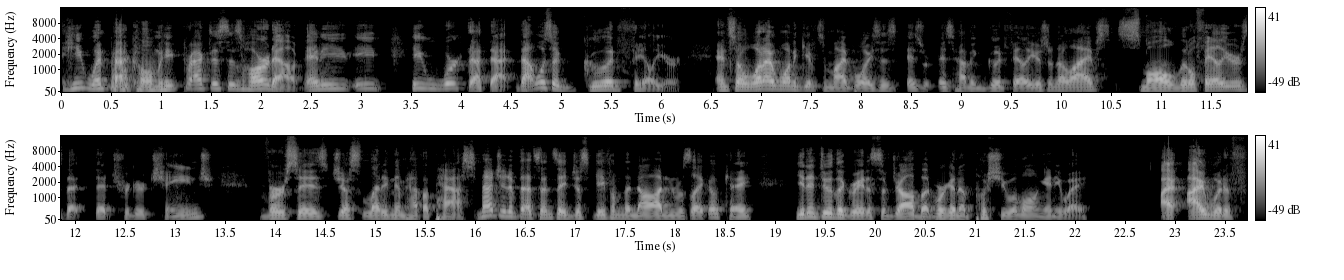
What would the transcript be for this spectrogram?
he went back home and he practiced his heart out and he he he worked at that that was a good failure And so what I want to give to my boys is is is having good failures in their lives, small little failures that that trigger change versus just letting them have a pass. Imagine if that sensei just gave him the nod and was like, "Okay, you didn't do the greatest of job, but we're going to push you along anyway." I I would have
